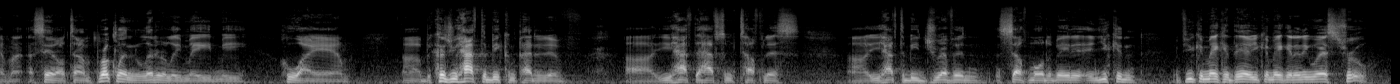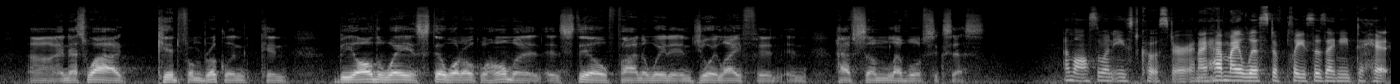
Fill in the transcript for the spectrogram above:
am. I, I say it all the time. Brooklyn literally made me who I am uh, because you have to be competitive. Uh, you have to have some toughness. Uh, you have to be driven and self-motivated. And you can, if you can make it there, you can make it anywhere. It's true. Uh, and that's why kid from Brooklyn can be all the way in Stillwater, Oklahoma, and, and still find a way to enjoy life and, and have some level of success. I'm also an East Coaster, and I have my list of places I need to hit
